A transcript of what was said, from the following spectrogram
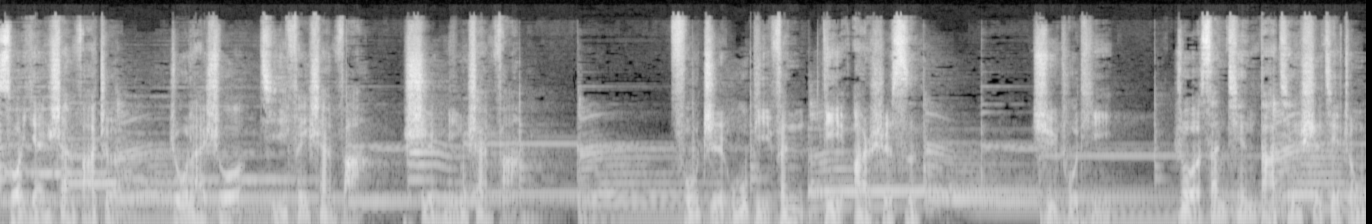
所言善法者，如来说即非善法，是名善法。福至无比分第二十四。须菩提，若三千大千世界中，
